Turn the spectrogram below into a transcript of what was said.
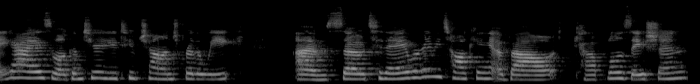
Hey guys, welcome to your YouTube challenge for the week. Um, so today we're going to be talking about capitalization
